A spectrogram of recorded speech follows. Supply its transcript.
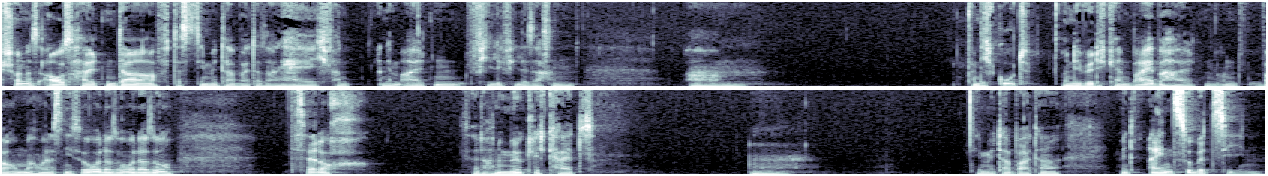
schon es aushalten darf, dass die Mitarbeiter sagen, hey, ich fand an dem Alten viele, viele Sachen ähm, fand ich gut und die würde ich gern beibehalten. Und warum machen wir das nicht so oder so oder so? Das wäre doch, das wäre doch eine Möglichkeit, hm, die Mitarbeiter mit einzubeziehen.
